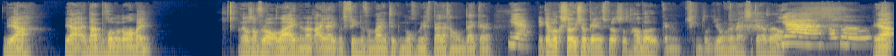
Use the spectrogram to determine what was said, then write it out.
Ja. Ja, en daar begonnen we dan al mee. En dat was dan vooral online. En uiteindelijk met vrienden van mij natuurlijk nog meer spellen gaan ontdekken. Ja. Ik heb ook social games gespeeld zoals Habbo. Ik ken misschien tot jongere mensen kennen dat wel. Ja, hallo. Ja, Ja.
